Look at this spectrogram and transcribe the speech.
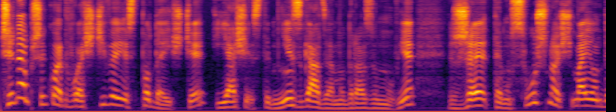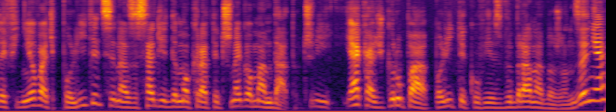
Czy na przykład właściwe jest podejście, ja się z tym nie zgadzam, od razu mówię, że tę słuszność mają definiować politycy na zasadzie demokratycznego mandatu, czyli jakaś grupa polityków jest wybrana do rządzenia,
